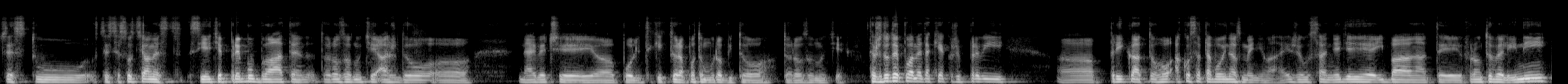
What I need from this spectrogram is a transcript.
cez, tú, cez tie sociálne siete prebublá ten, to rozhodnutie až do uh, najväčšej uh, politiky, ktorá potom urobí to, to rozhodnutie. Takže toto je podľa mňa taký akože prvý uh, príklad toho, ako sa tá vojna zmenila. Hej? Že už sa nedeje iba na tej frontovej línii,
